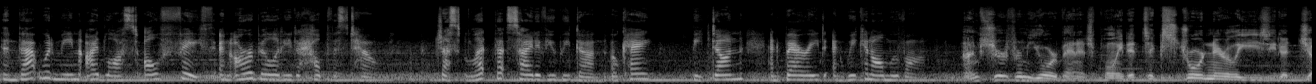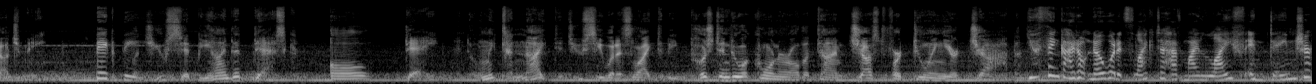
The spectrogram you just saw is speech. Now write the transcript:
then that would mean I'd lost all faith in our ability to help this town. Just let that side of you be done, okay? Be done and buried, and we can all move on. I'm sure from your vantage point, it's extraordinarily easy to judge me. Bigby. But you sit behind a desk all day, and Only tonight did you see what it's like to be pushed into a corner all the time just for doing your job. You think I don't know what it's like to have my life in danger?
